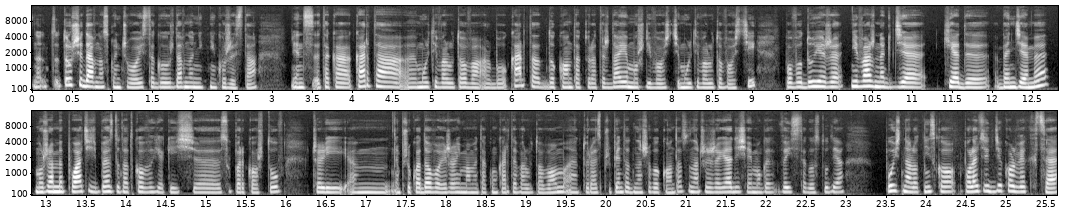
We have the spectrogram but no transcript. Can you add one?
No, to, to, już się dawno skończyło i z tego już dawno nikt nie korzysta. Więc taka karta multiwalutowa albo karta do konta, która też daje możliwość multiwalutowości, powoduje, że nieważne gdzie kiedy będziemy, możemy płacić bez dodatkowych jakichś e, super kosztów, czyli przykładowo, jeżeli mamy taką kartę walutową, e, która jest przypięta do naszego konta, to znaczy, że ja dzisiaj mogę wyjść z tego studia, pójść na lotnisko, polecieć gdziekolwiek chcę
